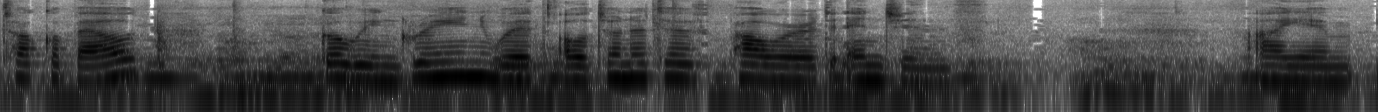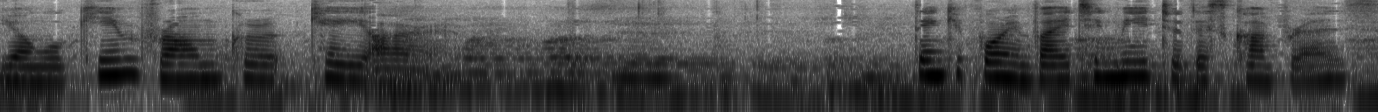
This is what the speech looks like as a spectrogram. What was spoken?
talk about going green with alternative powered engines. I am Youngwoo Kim from KR. Thank you for inviting me to this conference.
